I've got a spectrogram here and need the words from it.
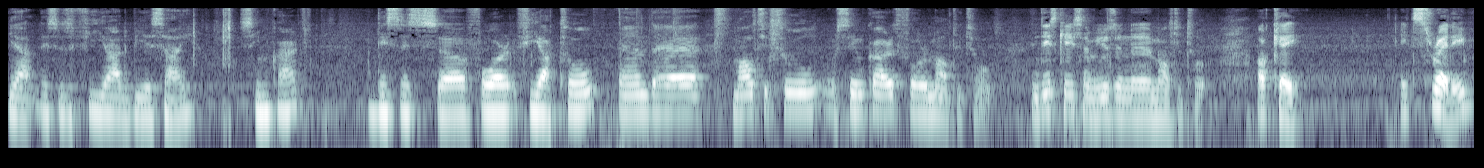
Yeah this is Fiat BSI SIM card this is uh, for Fiat tool and uh, multi-tool or SIM card for multi-tool. In this case I'm using a multi-tool. Okay it's ready.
